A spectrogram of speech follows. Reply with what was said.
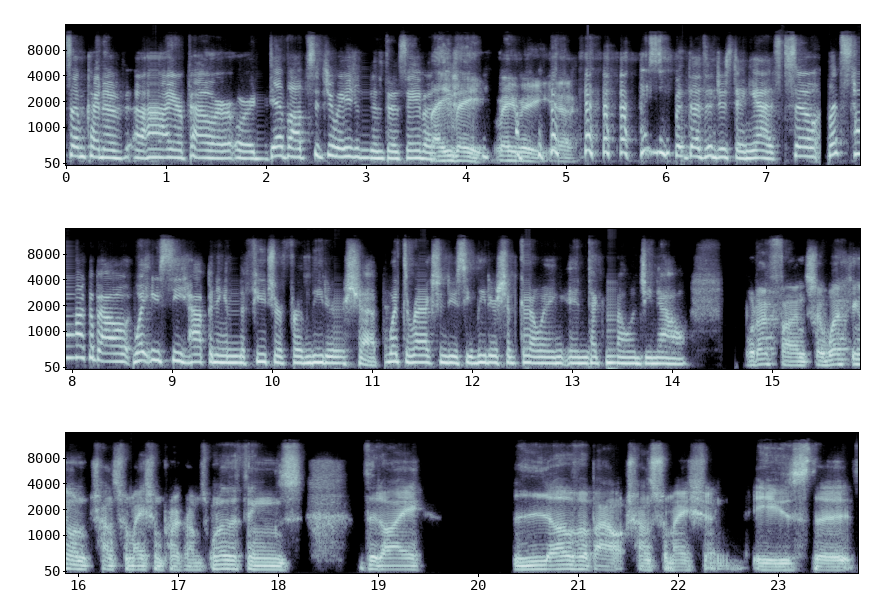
some kind of a higher power or DevOps situation is going to save us. Maybe, maybe, yeah. but that's interesting. Yes. So let's talk about what you see happening in the future for leadership. What direction do you see leadership going in technology now? What I find so working on transformation programs, one of the things that I love about transformation is that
